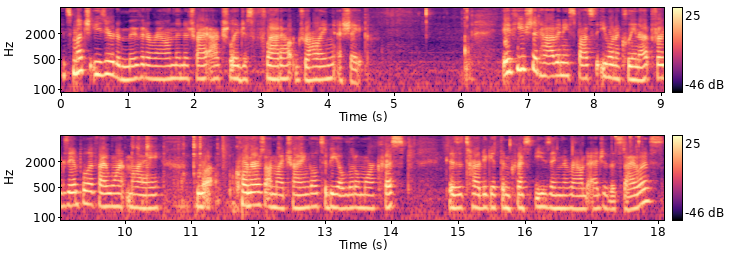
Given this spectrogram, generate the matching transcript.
It's much easier to move it around than to try actually just flat out drawing a shape. If you should have any spots that you want to clean up, for example, if I want my corners on my triangle to be a little more crisp, because it's hard to get them crisp using the round edge of the stylus,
